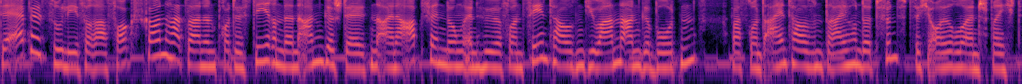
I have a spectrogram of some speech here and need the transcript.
Der Apple-Zulieferer Foxconn hat seinen protestierenden Angestellten eine Abfindung in Höhe von 10.000 Yuan angeboten, was rund 1.350 Euro entspricht.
